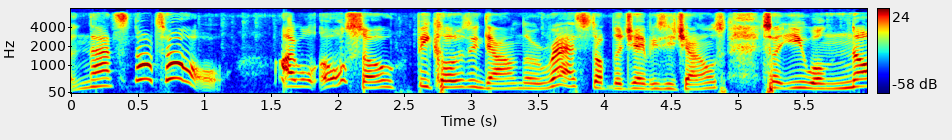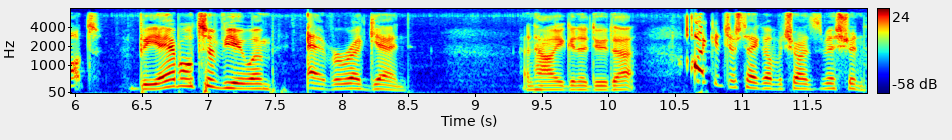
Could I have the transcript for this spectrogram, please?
and that's not all. I will also be closing down the rest of the JBC channels so you will not be able to view them ever again. And how are you going to do that? I can just take over transmission.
